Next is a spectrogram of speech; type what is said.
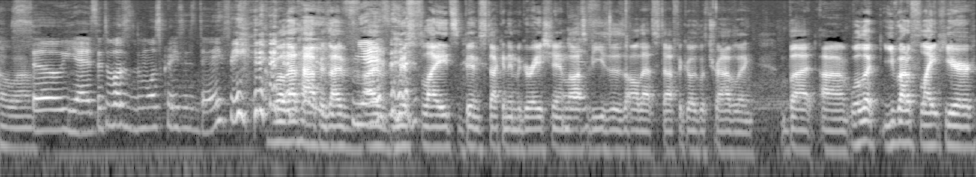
Oh wow. So yes, it was the most craziest day. thing. well, that happens. I've Yes. I've missed flights, been stuck in immigration, lost Yes. visas, all that stuff. It goes with traveling. But um, well, look, you've got a flight here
